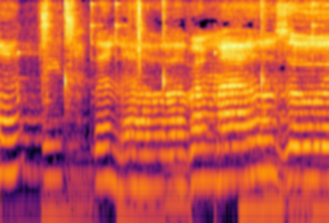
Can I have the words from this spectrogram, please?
my feet, but now I'm miles away.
